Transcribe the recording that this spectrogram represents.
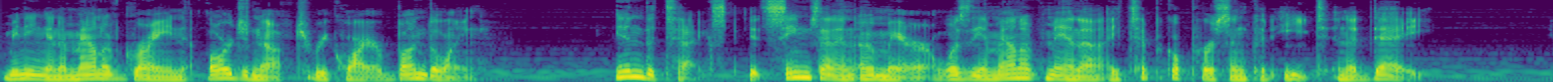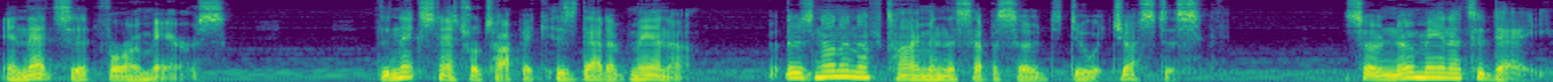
meaning an amount of grain large enough to require bundling. In the text, it seems that an omer was the amount of manna a typical person could eat in a day. And that's it for omers. The next natural topic is that of manna, but there's not enough time in this episode to do it justice. So, no manna today.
